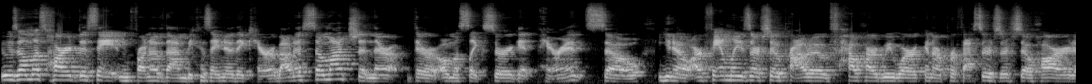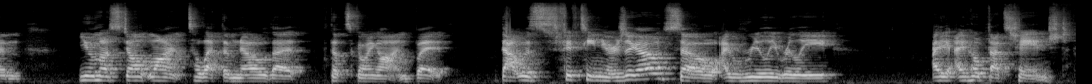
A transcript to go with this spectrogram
it was almost hard to say it in front of them because I know they care about us so much and they're they're almost like surrogate parents. So, you know, our families are so proud of how hard we work and our professors are so hard and you almost don't want to let them know that that's going on. But that was 15 years ago. So I really, really, I, I hope that's changed.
